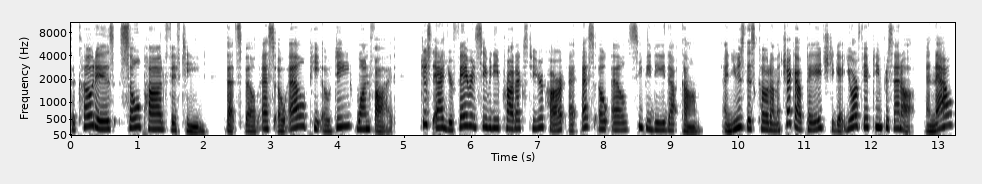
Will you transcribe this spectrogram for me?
The code is SOLPOD15. That's spelled S O L P O D 1 5. Just add your favorite CBD products to your cart at solcbd.com and use this code on the checkout page to get your 15% off. And now,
